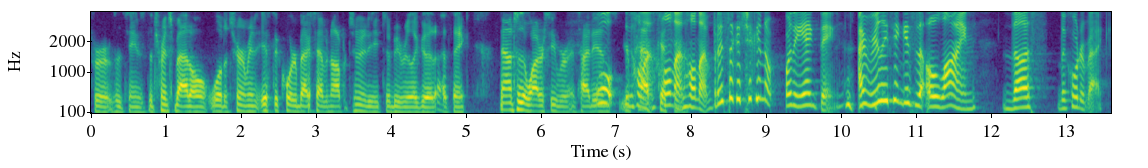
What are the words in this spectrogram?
for the teams. The trench battle will determine if the quarterbacks have an opportunity to be really good. I think. Now to the wide receiver and tight ends. Well, hold on, catching. hold on, hold on. But it's like a chicken or the egg thing. I really think it's the O line, thus the quarterback.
